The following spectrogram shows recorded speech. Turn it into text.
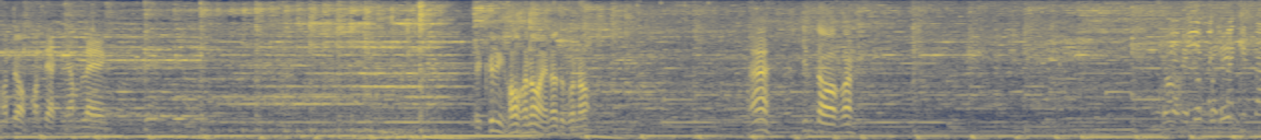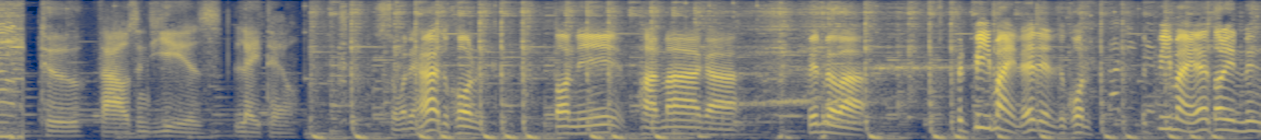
มันดอกมันแดกยำแรงเดี๋ยวขึ้นอีกห้องเขาหน่อยเนาะทุกคนเนาะอะกินต่อก่อน 2,000 years later. สวัสดีฮะทุกคน ตอนนี้ผ่านมากับเป็นแบบว่า เป็นปีใหม่เลยเนี่ยทุกคน เป็นปีใหม่แล้วตอนนี้หนึ่ง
